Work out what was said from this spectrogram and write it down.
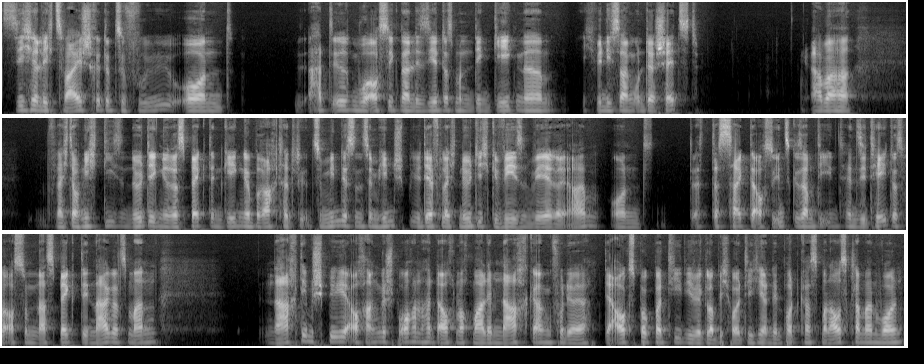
sicherlich zwei Schritte zu früh und hat irgendwo auch signalisiert, dass man den Gegner, ich will nicht sagen unterschätzt, aber vielleicht auch nicht diesen nötigen Respekt entgegengebracht hat, zumindest im Hinspiel, der vielleicht nötig gewesen wäre, ja. Und das, das zeigte auch so insgesamt die Intensität. Das war auch so ein Aspekt, den Nagelsmann nach dem Spiel auch angesprochen hat, auch nochmal im Nachgang von der, der Augsburg-Partie, die wir, glaube ich, heute hier in dem Podcast mal ausklammern wollen,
